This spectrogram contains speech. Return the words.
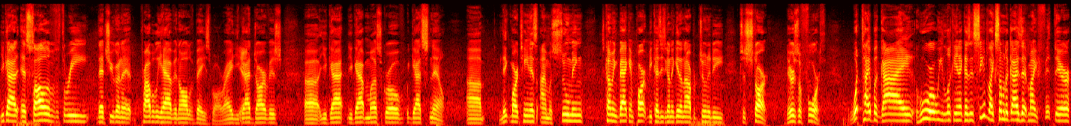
you got as solid of three that you're going to probably have in all of baseball, right? You Yeah. got Darvish, uh, you got you got Musgrove, you got Snell. Um, Nick Martinez, I'm assuming, coming back in part because he's going to get an opportunity to start. There's a fourth. What type of guy? Who are we looking at? Because it seems like some of the guys that might fit there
